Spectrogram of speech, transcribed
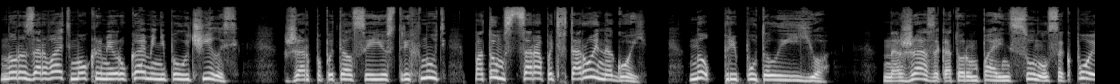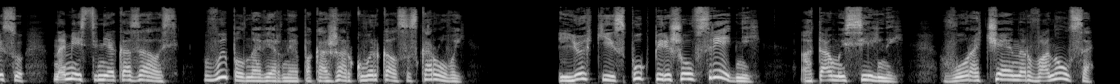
Но разорвать мокрыми руками не получилось. Жар попытался ее стряхнуть потом сцарапать второй ногой но припутал и ее ножа за которым парень сунулся к поясу на месте не оказалось. Выпал наверное пока жар кувыркался с коровой. Легкий испуг перешел в средний а там и сильный. Вор отчаянно рванулся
